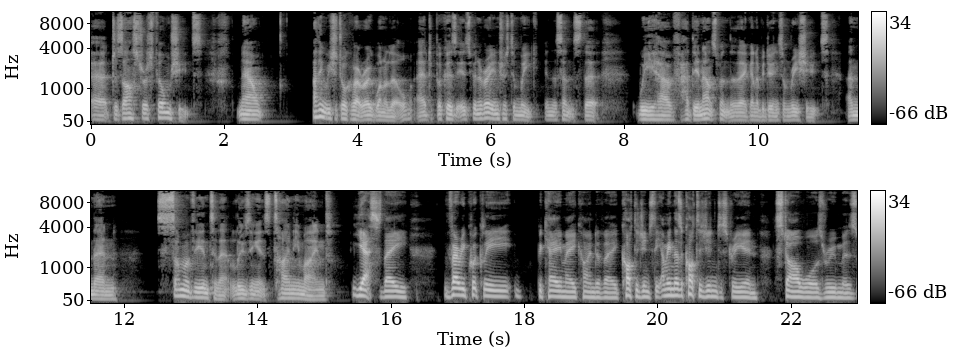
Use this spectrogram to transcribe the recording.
uh, disastrous film shoots. Now, I think we should talk about Rogue One a little, Ed, because it's been a very interesting week in the sense that we have had the announcement that they're going to be doing some reshoots, and then some of the internet losing its tiny mind. yes, they very quickly became a kind of a cottage industry. I mean, there's a cottage industry in Star Wars rumors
